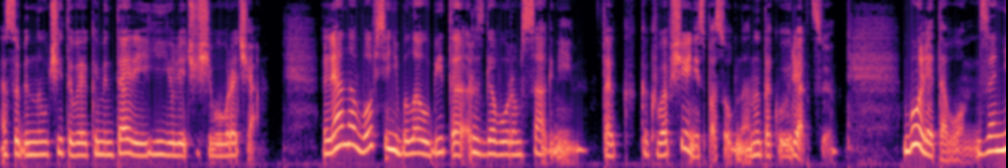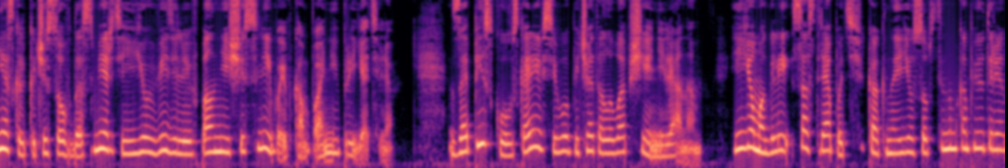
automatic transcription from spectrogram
особенно учитывая комментарии ее лечащего врача. Ляна вовсе не была убита разговором с Агнией, так как вообще не способна на такую реакцию. Более того, за несколько часов до смерти ее видели вполне счастливой в компании приятеля. Записку, скорее всего, печатала вообще не Ляна. Ее могли состряпать как на ее собственном компьютере,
